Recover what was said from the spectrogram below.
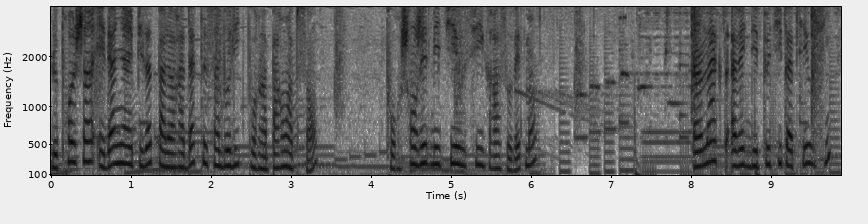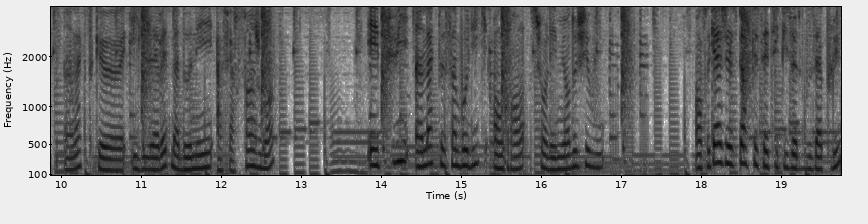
Le prochain et dernier épisode parlera d'actes symboliques pour un parent absent, pour changer de métier aussi grâce aux vêtements. Un acte avec des petits papiers aussi, un acte que Elisabeth m'a donné à faire fin juin. Et puis un acte symbolique en grand sur les murs de chez vous. En tout cas, j'espère que cet épisode vous a plu.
